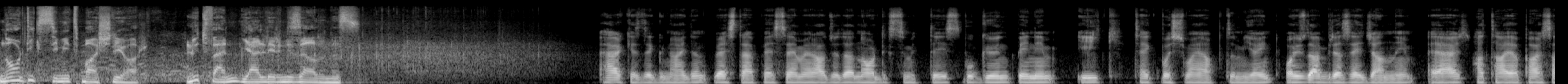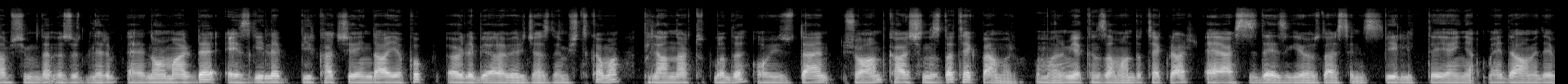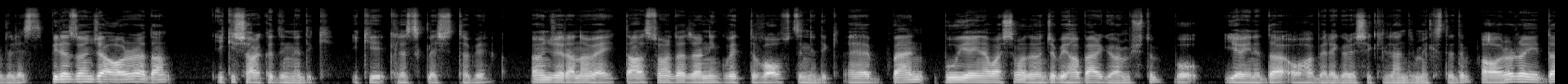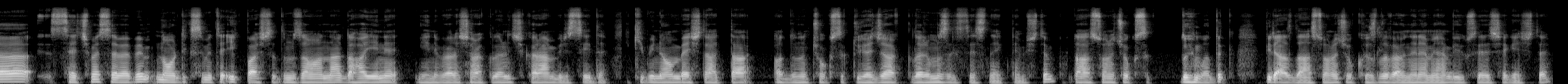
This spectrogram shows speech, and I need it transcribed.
Nordic Simit başlıyor. Lütfen yerlerinizi alınız. Herkese günaydın. Vestel PSM Radyo'da Nordic Smith'teyiz. Bugün benim ilk tek başıma yaptığım yayın. O yüzden biraz heyecanlıyım. Eğer hata yaparsam şimdiden özür dilerim. E, normalde Ezgi ile birkaç yayın daha yapıp öyle bir ara vereceğiz demiştik ama planlar tutmadı. O yüzden şu an karşınızda tek ben varım. Umarım yakın zamanda tekrar eğer siz de Ezgi'yi özlerseniz birlikte yayın yapmaya devam edebiliriz. Biraz önce Aurora'dan iki şarkı dinledik. İki klasikleşti tabi. Önce Runaway, daha sonra da Running with the Wolves dinledik. Ee, ben bu yayına başlamadan önce bir haber görmüştüm. Bu yayını da o habere göre şekillendirmek istedim. Aurora'yı da seçme sebebim Nordic Smith'e ilk başladığım zamanlar daha yeni yeni böyle şarkılarını çıkaran birisiydi. 2015'te hatta adını çok sık duyacaklarımız listesine eklemiştim. Daha sonra çok sık duymadık. Biraz daha sonra çok hızlı ve önlenemeyen bir yükselişe geçti.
